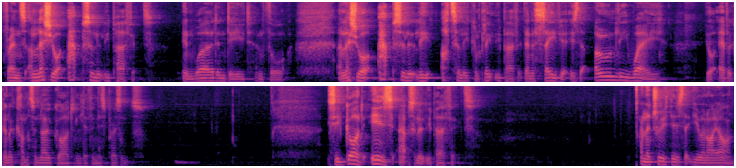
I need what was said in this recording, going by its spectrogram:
friends, unless you're absolutely perfect in word and deed and thought, unless you're absolutely, utterly, completely perfect, then a Savior is the only way you're ever going to come to know God and live in His presence. You see, God is absolutely perfect. And the truth is that you and I aren't.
